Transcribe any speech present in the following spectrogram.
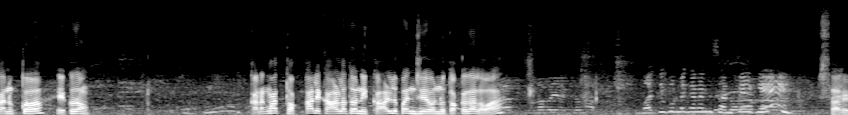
కనుక్కో ఎక్కుదాం. కనకం తొక్కాలి కాళ్ళతో నీ కాళ్ళు పని చేయవు నువ్వు తొక్కగలవా? సరే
